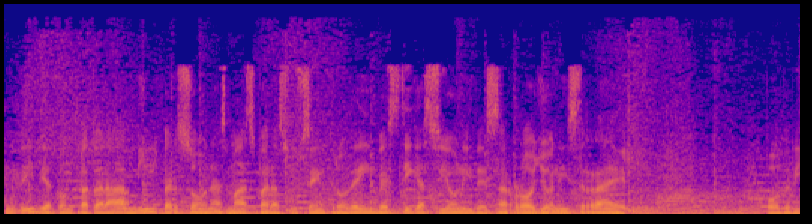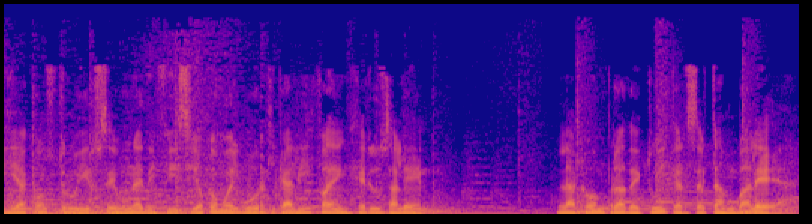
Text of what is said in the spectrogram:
Nvidia contratará a mil personas más para su centro de investigación y desarrollo en Israel podría construirse un edificio como el Burj Khalifa en Jerusalén. La compra de Twitter se tambalea.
